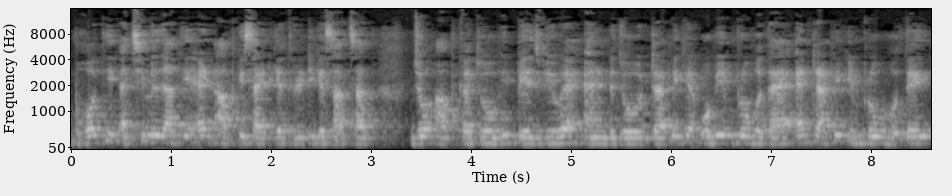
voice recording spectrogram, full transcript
बहुत ही अच्छी मिल जाती है एंड आपकी साइट की अथॉरिटी के साथ साथ जो आपका जो भी पेज व्यू है एंड जो ट्रैफ़िक है, वो भी इम्प्रूव होता है एंड ट्रैफ़िक इम्प्रूव होते ही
